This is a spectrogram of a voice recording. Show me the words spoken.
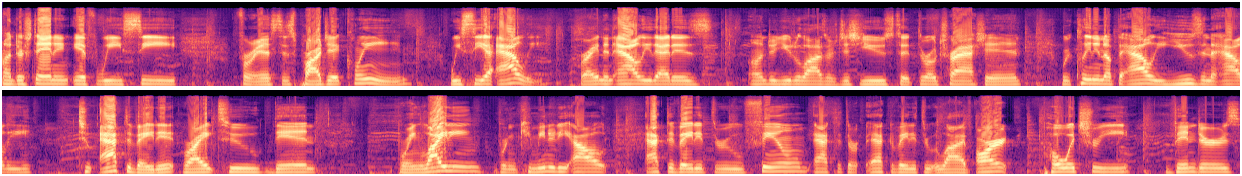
understanding if we see, for instance, Project Clean, we see an alley, right? An alley that is underutilized or just used to throw trash in. We're cleaning up the alley, using the alley to activate it, right? To then bring lighting, bring community out, activated through film, acti- activated through live art, poetry, vendors,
